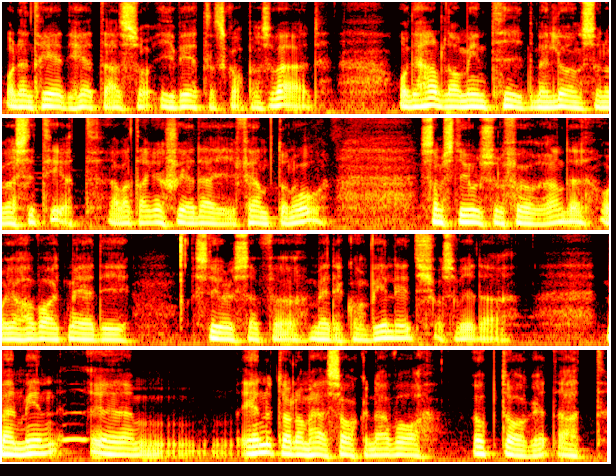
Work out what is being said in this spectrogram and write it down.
och den tredje heter alltså I vetenskapens värld. Och det handlar om min tid med Lunds universitet. Jag har varit engagerad där i 15 år som styrelseordförande och jag har varit med i styrelsen för Medicon Village och så vidare. Men min, eh, en av de här sakerna var uppdraget att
